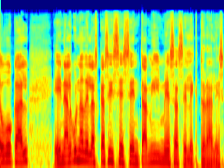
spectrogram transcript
o vocal en alguna de las casi 60.000 mesas electorales.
